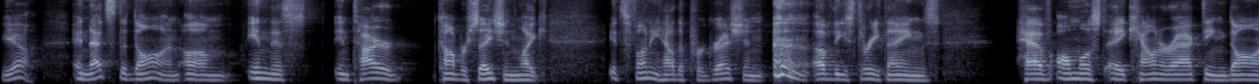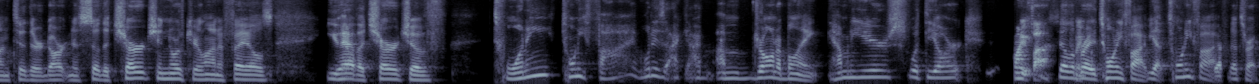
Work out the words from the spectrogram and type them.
yeah, and that's the dawn. Um, in this entire conversation, like it's funny how the progression of these three things have almost a counteracting dawn to their darkness. So the church in North Carolina fails. You have a church of 20, 25. What is I, I am drawing a blank. How many years with the Ark? 25. Celebrated 25. Yeah, 25. Yep. That's right.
